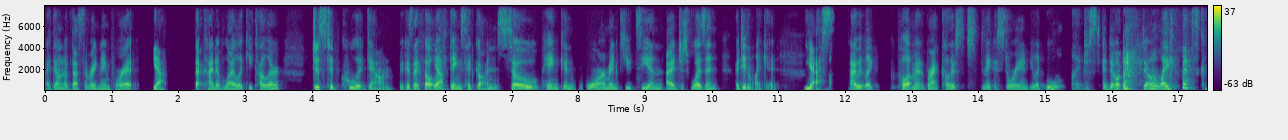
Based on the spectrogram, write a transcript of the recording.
I don't know if that's the right name for it. Yeah. That kind of lilac-y color just to cool it down because I felt Yeah. like things had gotten so pink and warm and cutesy and I just wasn't I didn't like it. Yes. I would like pull up my brand colors to make a story and be like, "Ooh, I just I don't I don't like this color."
